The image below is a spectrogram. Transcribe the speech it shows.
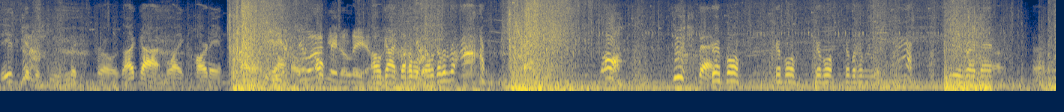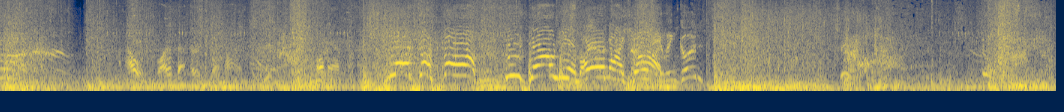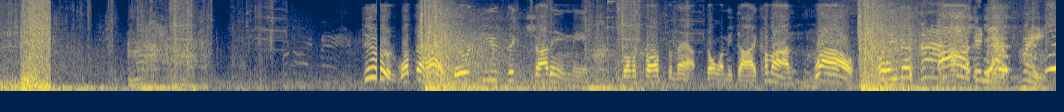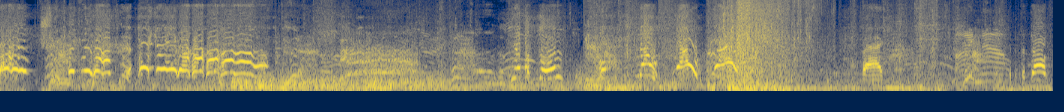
These kids are Q6 pros. I got like hard aim. You're too Oh, ugly to live. oh god, double, double, double, double. Ah! Oh! Douchebag! Triple, triple, triple, triple, triple. Ah! He was right there. Ouch, why does that hurt so much? Oh man. What the fuck? Who downed him? Oh my god! Feeling good? Dude, what the heck? They were Q6 shotting me from across the map. Don't let me die. Come on. Wow. Oh, he missed. Ah! In yes! your face. Yes! Pick me up! Pick me up! Yo, son! Oh, no! No! No! Bag. Mine now. It's a dog.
